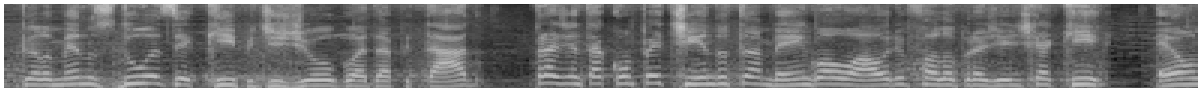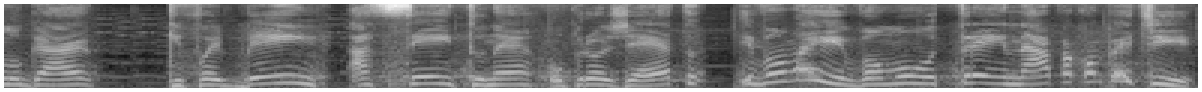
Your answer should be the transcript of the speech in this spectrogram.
pelo menos duas equipes de jogo adaptado pra gente estar tá competindo também, igual o Áureo falou pra gente que aqui é um lugar que foi bem aceito, né? O projeto. E vamos aí, vamos treinar para competir.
